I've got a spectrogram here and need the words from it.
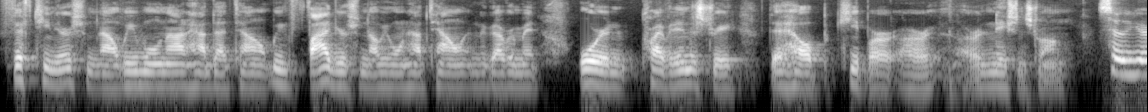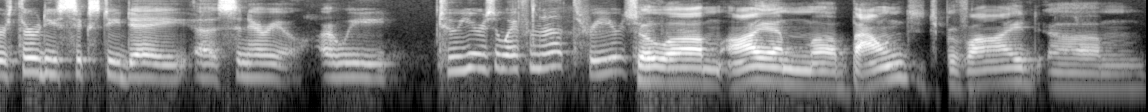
15 years from now, we will not have that talent. We, five years from now, we won't have talent in the government or in private industry to help keep our, our, our nation strong. So your 30, 60 day uh, scenario, are we two years away from that, three years? So um, I am uh, bound to provide um,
